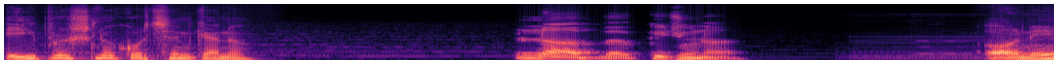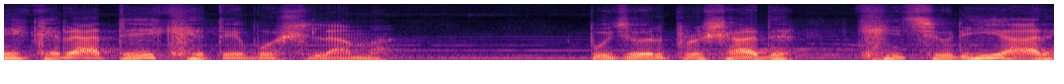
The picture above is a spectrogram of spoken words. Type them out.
এই প্রশ্ন করছেন কেন? না কিছু না। অনেক রাতে খেতে বসলাম। পুজোর প্রসাদ খিচুড়ি আর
